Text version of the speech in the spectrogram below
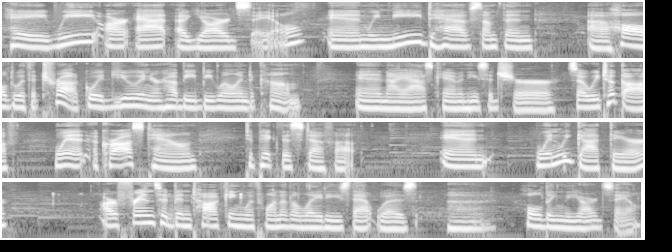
Hey, we are at a yard sale and we need to have something uh, hauled with a truck. Would you and your hubby be willing to come? And I asked him, and he said, Sure. So we took off, went across town to pick this stuff up. And when we got there, our friends had been talking with one of the ladies that was uh, holding the yard sale.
